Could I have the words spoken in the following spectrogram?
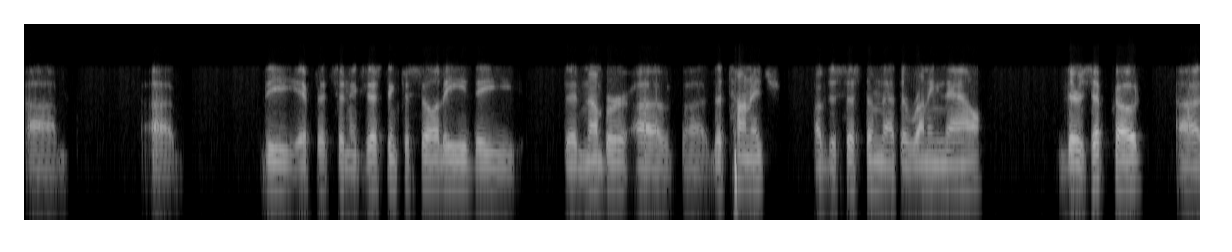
um, uh, the if it's an existing facility, the the number of uh, the tonnage of the system that they're running now, their zip code, uh,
